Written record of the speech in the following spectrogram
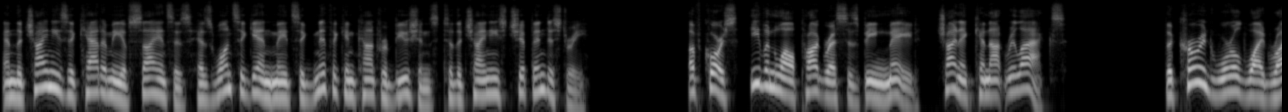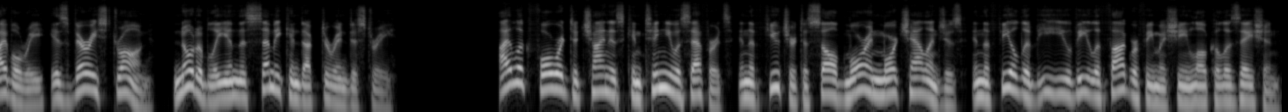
and the Chinese Academy of Sciences has once again made significant contributions to the Chinese chip industry. Of course, even while progress is being made, China cannot relax. The current worldwide rivalry is very strong, notably in the semiconductor industry. I look forward to China's continuous efforts in the future to solve more and more challenges in the field of EUV lithography machine localization.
